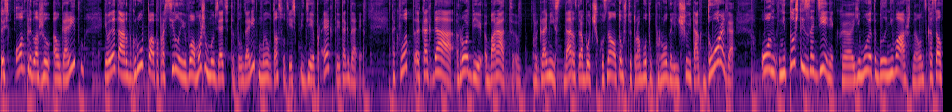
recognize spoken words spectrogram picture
То есть он предложил алгоритм, и вот эта арт-группа попросила его, а можем мы взять этот алгоритм, мы, у нас вот есть идея проекта и так далее. Так вот, э, когда Робби Барат, программист, да, разработчик, узнал о том, что эту работу продали еще и так дорого, он не то что из-за денег, э, ему это было не важно, он сказал,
